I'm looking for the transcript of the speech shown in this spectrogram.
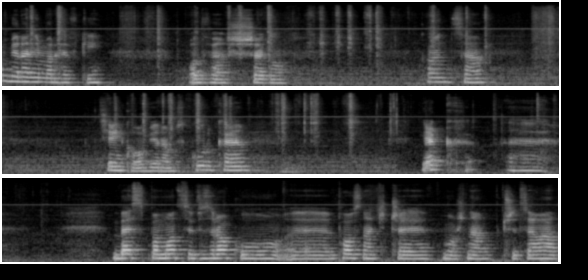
Obieranie marchewki od węższego końca. Cienko obieram skórkę. Jak e, bez pomocy wzroku e, poznać, czy można, czy cała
